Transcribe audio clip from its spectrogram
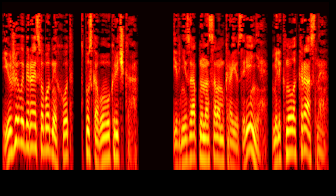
и уже выбирая свободный ход спускового крючка. И внезапно на самом краю зрения мелькнуло красное.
